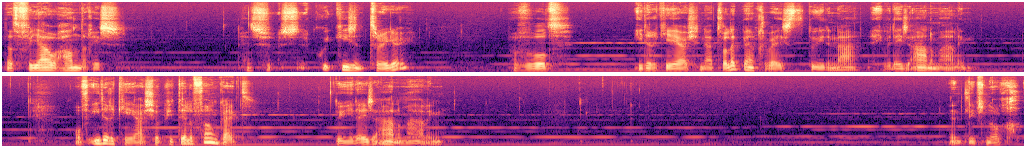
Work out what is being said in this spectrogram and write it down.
dat voor jou handig is. Kies een trigger. Bijvoorbeeld, iedere keer als je naar het toilet bent geweest, doe je daarna even deze ademhaling. Of iedere keer als je op je telefoon kijkt, doe je deze ademhaling. En het liefst nog,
